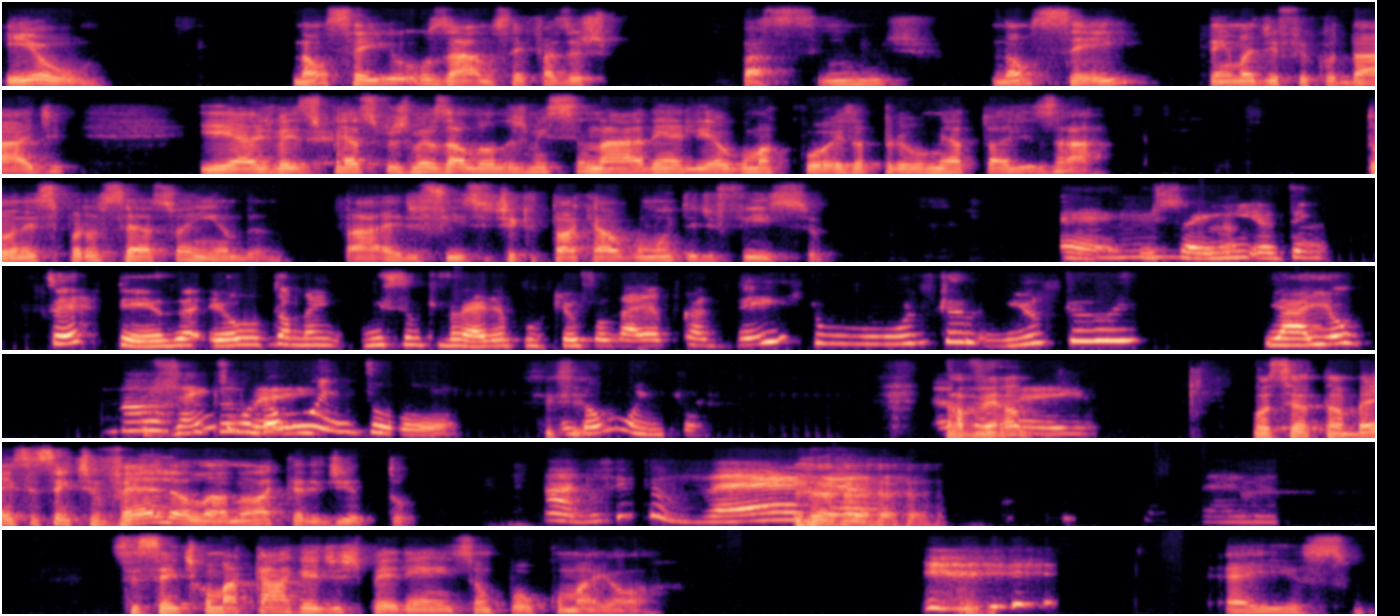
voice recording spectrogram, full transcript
Eu não sei usar, não sei fazer os passinhos, não sei, tenho uma dificuldade. E às vezes peço para os meus alunos me ensinarem ali alguma coisa para eu me atualizar. Estou nesse processo ainda, tá? É difícil. TikTok é algo muito difícil. É, isso aí eu tenho certeza. Eu também me sinto velha, porque eu sou da época desde o Musical.ly. E aí eu. Nossa, Gente, mudou muito. Mudou muito. Tá vendo? Também. Você também se sente velha, Lana? Não acredito. Ah, não sinto velha. velha. Se sente com uma carga de experiência um pouco maior. é isso.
